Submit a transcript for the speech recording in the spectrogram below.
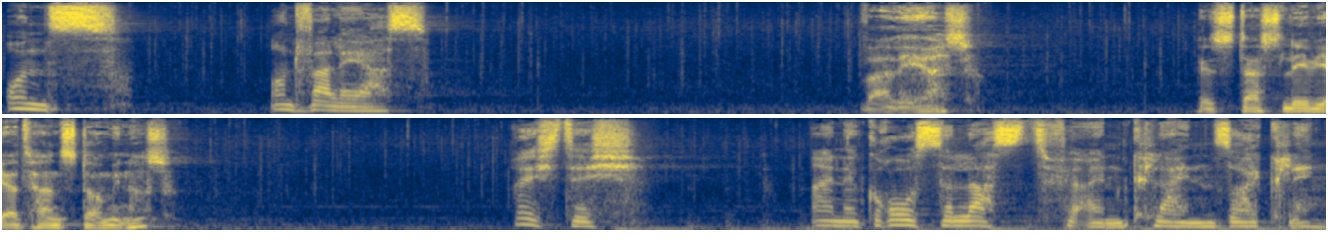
Uns und Valeas. Valeas? Ist das Leviathans Dominus? Richtig. Eine große Last für einen kleinen Säugling.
